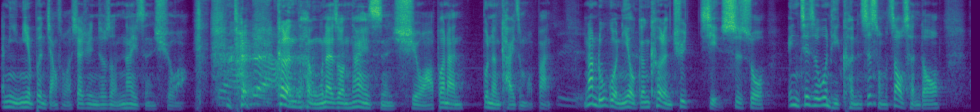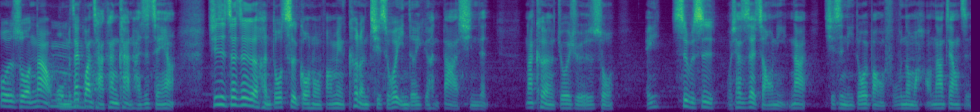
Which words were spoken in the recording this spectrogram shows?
啊你你也不能讲什么，下去你就说那也只能修啊。对 客人很无奈说那也只能修啊，不然不能开怎么办？那如果你有跟客人去解释说，哎，你这次问题可能是什么造成的哦，或者说那我们再观察看看还是怎样？其实在这个很多次沟通方面，客人其实会赢得一个很大的信任，那客人就会觉得说，哎，是不是我下次再找你，那其实你都会帮我服务那么好，那这样子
